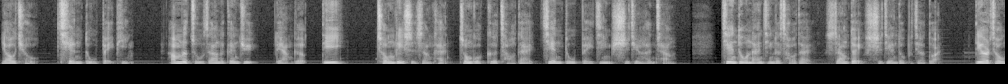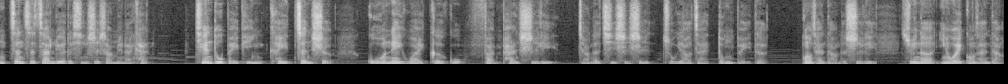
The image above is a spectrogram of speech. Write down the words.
要求迁都北平。他们的主张的根据两个：第一，从历史上看，中国各朝代建都北京时间很长，建都南京的朝代相对时间都比较短；第二，从政治战略的形势上面来看，迁都北平可以震慑国内外各股反叛势力，讲的其实是主要在东北的共产党的势力。所以呢，因为共产党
